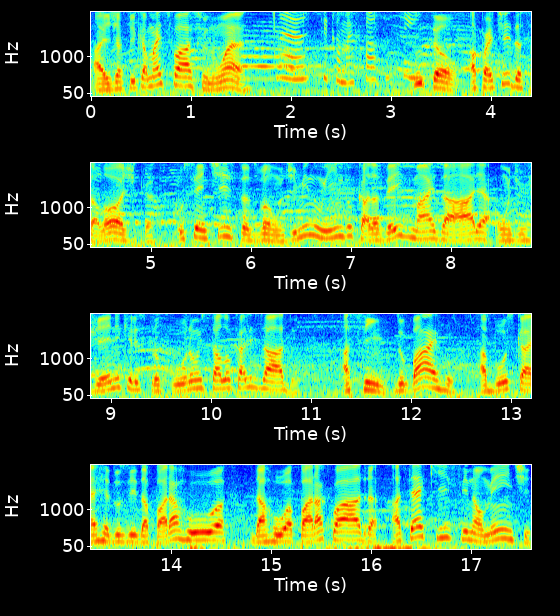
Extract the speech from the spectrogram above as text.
Aí já fica mais fácil, não é? É, fica mais fácil sim. Então, a partir dessa lógica, os cientistas vão diminuindo cada vez mais a área onde o gene que eles procuram está localizado. Assim, do bairro, a busca é reduzida para a rua, da rua para a quadra, até que, finalmente,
